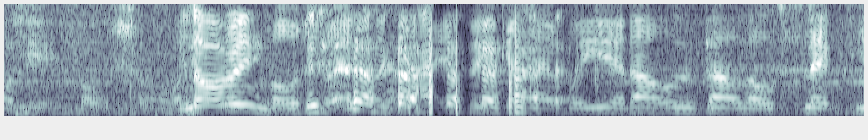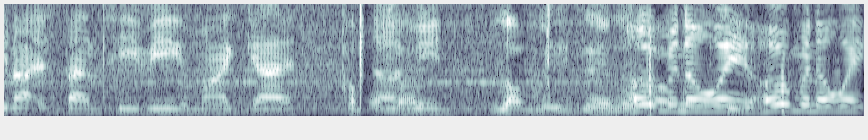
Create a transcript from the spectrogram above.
Ole Solskjaer. You know what I mean? Solskjaer, it's the guy, it's the guy. But yeah, that was that, that was Flex United Stand TV, my guy. Come You know on, what I man. mean, Love what you're doing. home well, and man. away, home and away.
